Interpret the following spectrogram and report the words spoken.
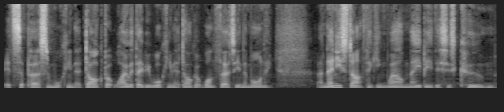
it's a person walking their dog, but why would they be walking their dog at 1.30 in the morning? And then you start thinking, well, maybe this is Coombe.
